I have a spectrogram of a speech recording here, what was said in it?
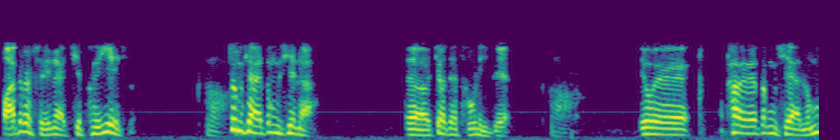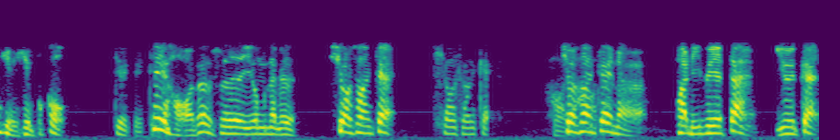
把这个水呢去喷叶子，啊剩下的东西呢，呃，浇在土里边，啊，因为它那个东西啊溶解性不够，对对对，最好的是用那个硝酸钙。硝酸钙，好，硝酸钙呢，它里边氮有钙，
